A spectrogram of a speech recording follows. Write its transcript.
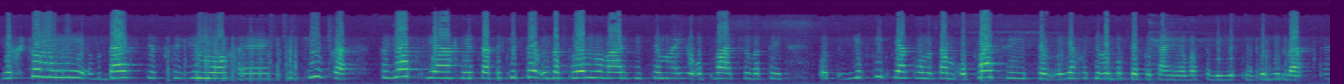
Якщо мені вдасться, скажімо, е, путівка, то як я, як сказати, чи це за повну вартість я маю оплачувати? От в яких як воно там оплачується? Я хотіла б це питання у вас вияснити, будь ласка.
